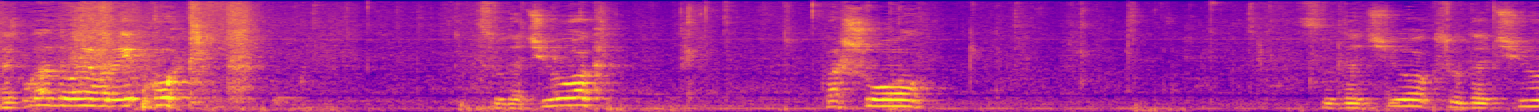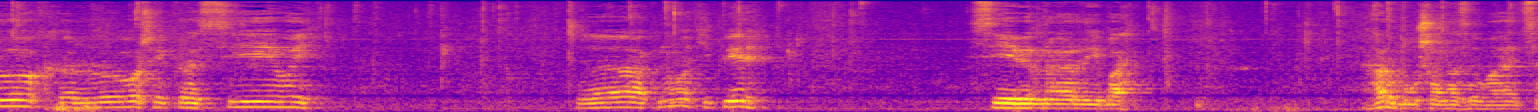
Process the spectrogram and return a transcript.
Закладываем рыбку. Судачок. Пошел. Судачок, судачок, хороший, красивый. Так, ну а теперь северная рыба. Горбуша называется.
